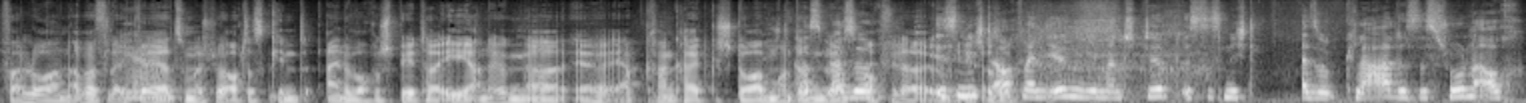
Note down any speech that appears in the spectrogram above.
verloren. Aber vielleicht ja. wäre ja zum Beispiel auch das Kind eine Woche später eh an irgendeiner äh, Erbkrankheit gestorben und dann wäre es also auch wieder. Ist nicht also, auch, wenn irgendjemand stirbt, ist es nicht also klar, das ist schon auch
